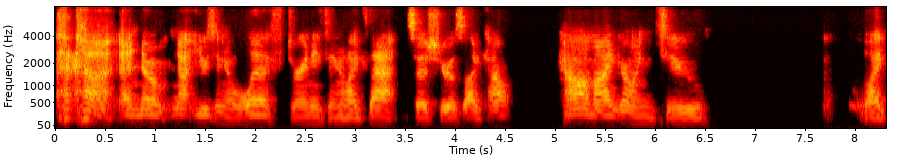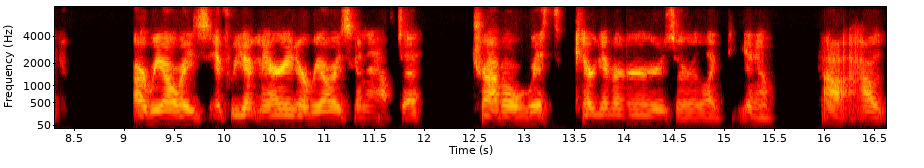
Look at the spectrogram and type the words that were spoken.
and no not using a lift or anything like that. So she was like how how am i going to like are we always if we get married are we always going to have to travel with caregivers or like you know how how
